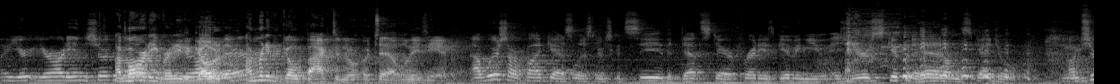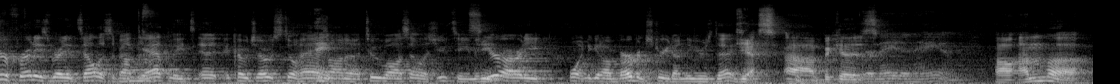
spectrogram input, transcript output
You're, you're already in the Sugar I'm Bowl? already ready to You're go. already there? I'm ready to go back to, Nor- to Louisiana. I wish our podcast listeners could see the death stare Freddie is giving you as you're skipping ahead on the schedule. I'm sure Freddie's ready to tell us about the athletes uh, Coach O still has Hey. on a two-loss LSU team, and See- you're already wanting to get on Bourbon Street on New Year's Day. Yes, uh, because Grenade in hand. uh, I'm. Uh, the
